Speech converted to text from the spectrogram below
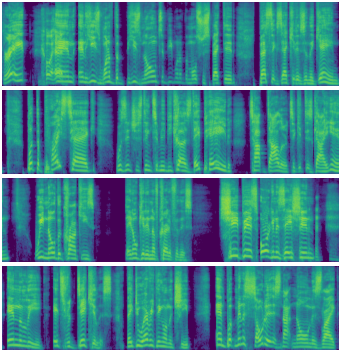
great. Go ahead. And and he's one of the he's known to be one of the most respected, best executives in the game. But the price tag was interesting to me because they paid top dollar to get this guy in. We know the Kroenkes, they don't get enough credit for this. Cheapest organization in the league. It's ridiculous. They do everything on the cheap. And but Minnesota is not known as like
